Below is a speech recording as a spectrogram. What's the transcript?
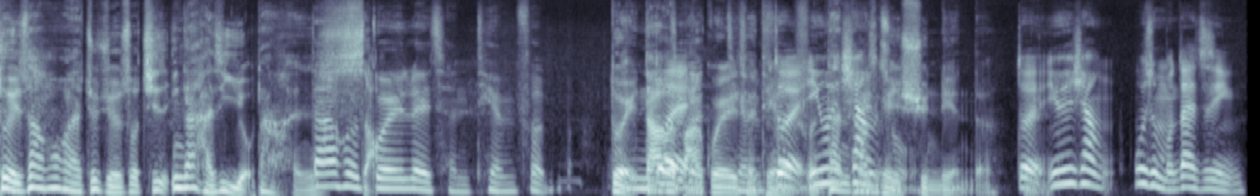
对，但后来就觉得说，其实应该还是有，但很大家会少。归类成天分吧？对，嗯大家会把它归类成天分，因为像是可以训练的。对，因为像为什么戴志颖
